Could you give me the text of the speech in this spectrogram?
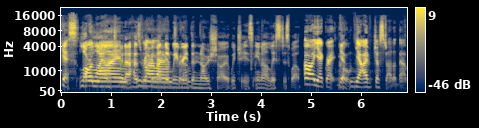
Yes, Lorelei on Twitter has Lorelei recommended we Twitter. read The No Show, which is in our list as well. Oh yeah, great, Yep. Yeah, I've just started that.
